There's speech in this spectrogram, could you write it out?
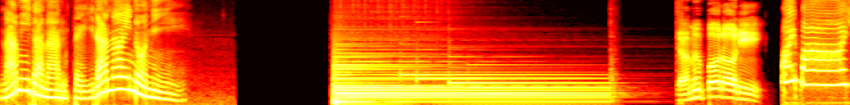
涙なんていらないのに。ジャムポロリ。バイバーイ。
